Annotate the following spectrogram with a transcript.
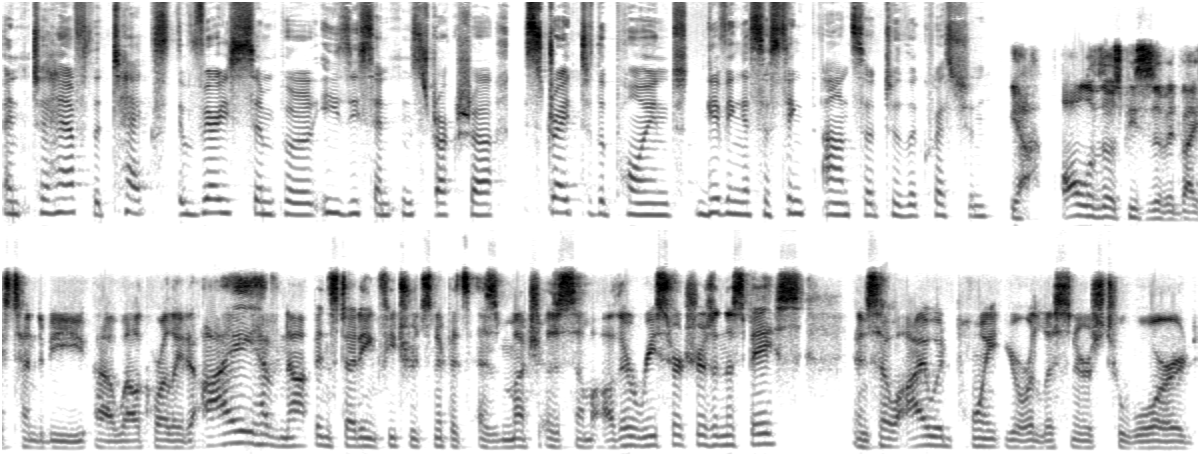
and to have the text a very simple, easy sentence structure, straight to the point, giving a succinct answer to the question. Yeah, all of those pieces of advice tend to be uh, well correlated. I have not been studying featured snippets as much as some other researchers in the space. And so I would point your listeners toward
